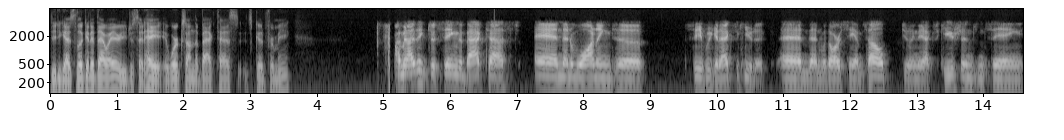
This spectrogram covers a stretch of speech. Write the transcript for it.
Did you guys look at it that way, or you just said, "Hey, it works on the back test; it's good for me"? I mean, I think just seeing the back test and then wanting to see if we could execute it, and then with RCM's help, doing the executions and seeing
